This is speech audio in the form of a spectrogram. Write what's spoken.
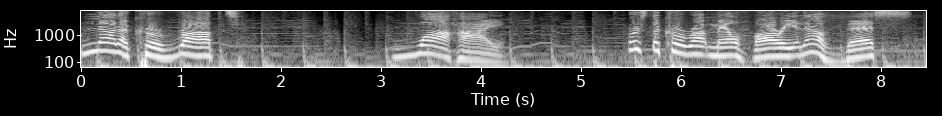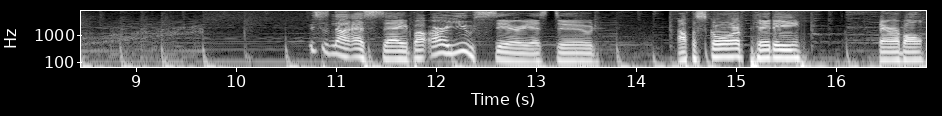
not a Corrupt. Why? First the Corrupt Malvari, and now this? This is not SA, but are you serious, dude? Alpha score, pity, terrible.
